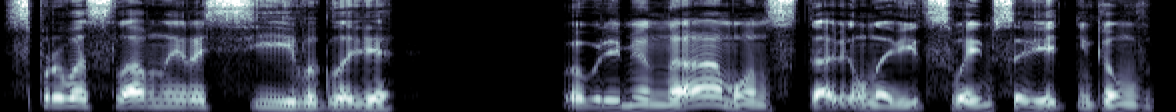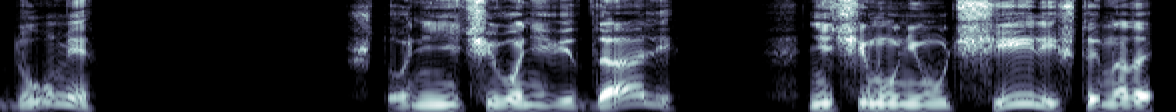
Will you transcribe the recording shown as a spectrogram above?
с православной Россией во главе, по временам он ставил на вид своим советникам в Думе, что они ничего не видали, ничему не учились, что им надо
